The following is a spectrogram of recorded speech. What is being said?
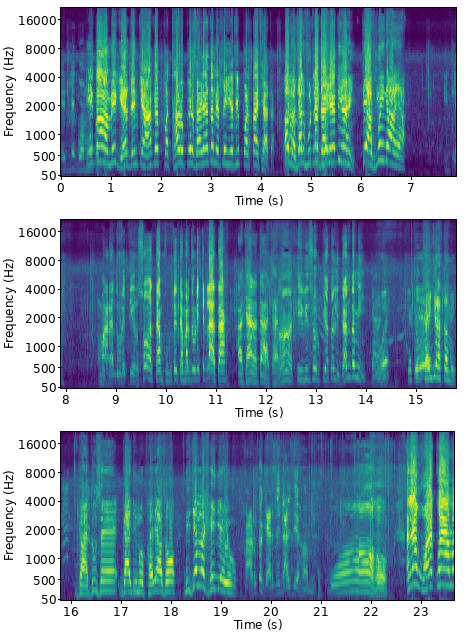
એટલે એ તો અમે ઘેર જઈને કે આ કે પથ્થર ઉપર સાડ્યા હતા ને એટલે અહીંયાથી પડતા થયા હતા. હજાર ફૂટની ધૈર્યથી હતી તે હાથમાં ના આયા. એટલે મારા જોડે તેરસો હતા ફૂમતે તમારા જોડે કેટલા હતા? હજાર હતા હજાર. હા ત્રેવીસો રૂપિયા તો લીધા ને તમે. એટલું ખાઈ ગયા તમે? ગાધું છે ગાડીમાં ફર્યા છો ડીઝલ ના ખાઈ ગયા ભાડું તો ઘેર જઈને આલી દે હા અમે. ઓહો. એટલે હોય કોઈ આલો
